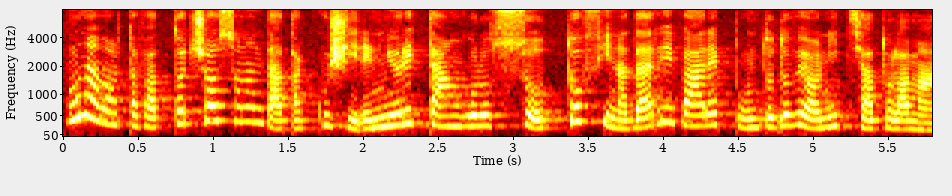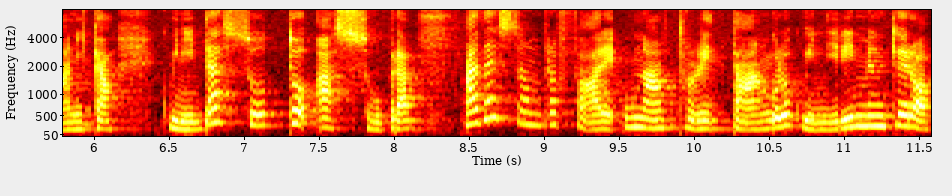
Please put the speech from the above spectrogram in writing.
Una volta fatto ciò sono andata a cucire il mio rettangolo sotto fino ad arrivare appunto dove ho iniziato la manica quindi da sotto a sopra. Adesso andrò a fare un altro rettangolo quindi rimonterò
